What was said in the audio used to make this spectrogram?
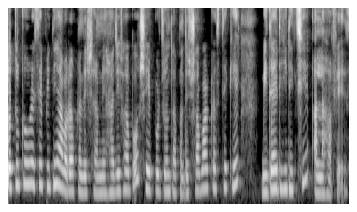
নতুন কোনো রেসিপি নিয়ে আবারও আপনাদের সামনে হাজির হব। সেই পর্যন্ত আপনাদের সবার কাছ থেকে বিদায় নিয়ে নিচ্ছি। আল্লাহ হাফেজ।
